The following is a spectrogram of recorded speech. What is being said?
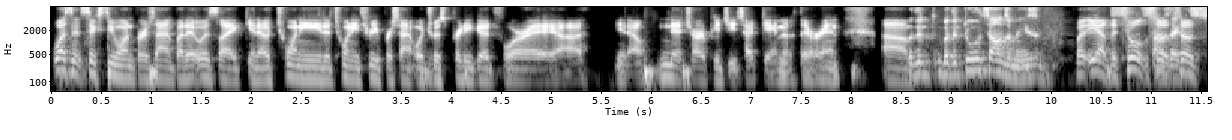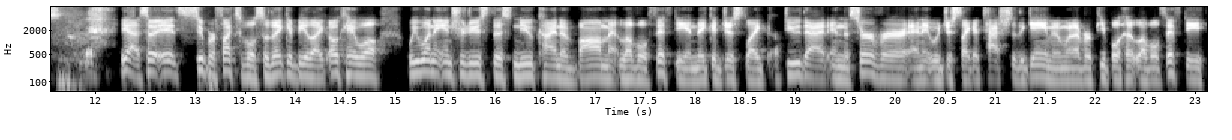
wasn't 61%, but it was like, you know, 20 to 23%, which was pretty good for a, uh, you know niche RPG type game that they were in. Um, but the but the tool sounds amazing. But yeah, the tool. So like so yeah. so it's super flexible. So they could be like, okay, well, we want to introduce this new kind of bomb at level fifty, and they could just like do that in the server, and it would just like attach to the game. And whenever people hit level fifty,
